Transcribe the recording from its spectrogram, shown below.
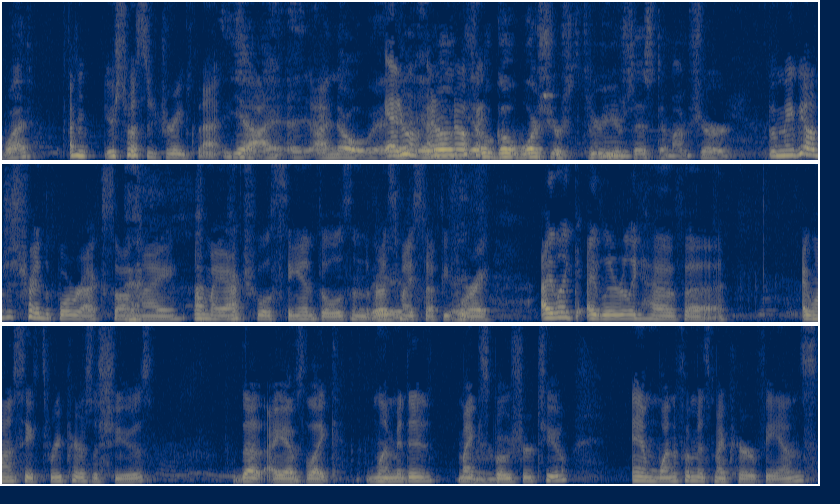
What? I'm, you're supposed to drink that. Yeah, I I know. I don't- I don't It'll- know if it- it'll go wash your through your system. I'm sure. But maybe I'll just try the borax on my on my actual sandals and the rest of my stuff before I I like I literally have uh I want to say three pairs of shoes that I have like limited my Mm-hmm. exposure to and one of them is my pair of Vans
